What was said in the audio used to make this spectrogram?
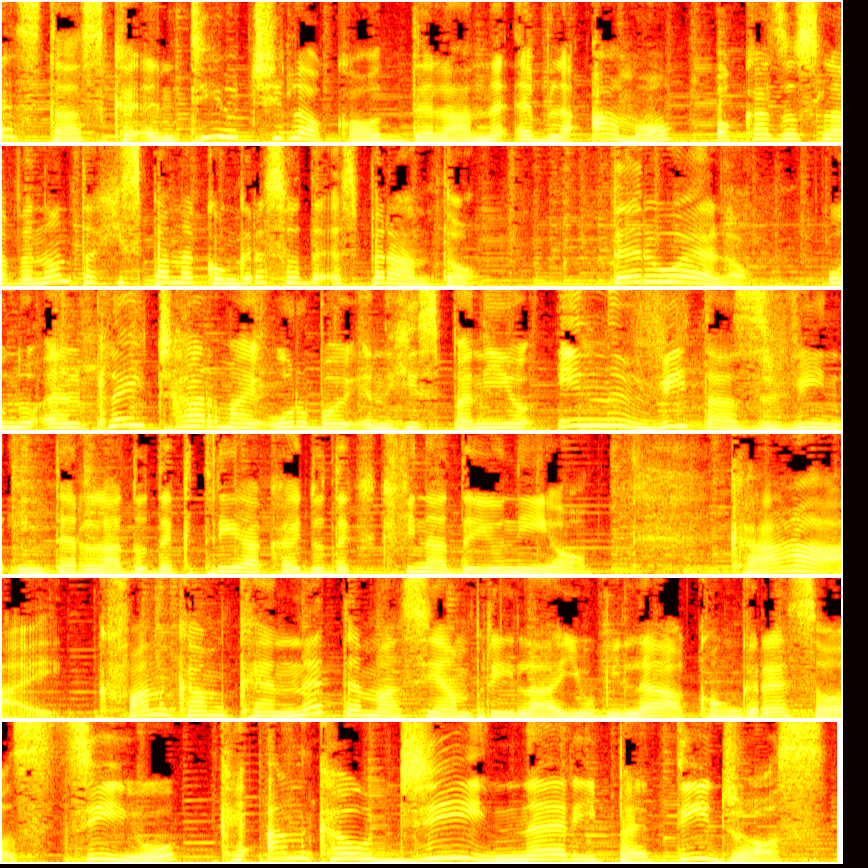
estas ke en tiu ĉi loko de la neebla amo okazos la venonta hispana kongreso de Esperanto. Teruelo Unu el plej ĉarmaj urboj en Hispanio invitas vin inter la dudek tria kaj dudek kvina de junio. Kaj, kvankam ke ne temas jam pri la jubilea kongreso, sciu, ke ankaŭ ĝi ne ripetiĝos.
